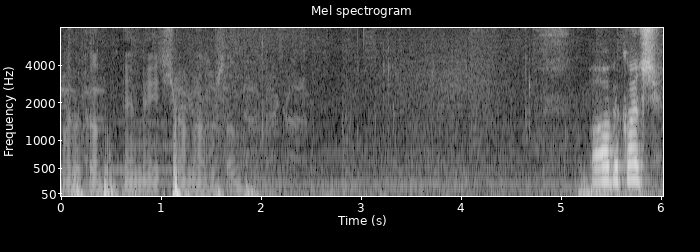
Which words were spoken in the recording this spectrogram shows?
Hadi bakalım. Emre'ye yetişmem lazım sanırım. Abi kaç.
